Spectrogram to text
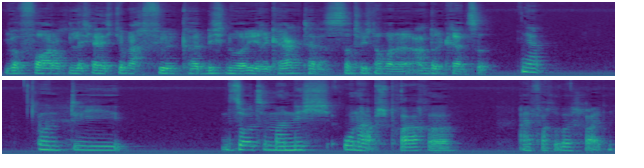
überfordert und lächerlich gemacht fühlen können, nicht nur ihre Charakter, das ist natürlich nochmal eine andere Grenze. Ja. Und die sollte man nicht ohne Absprache einfach überschreiten.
